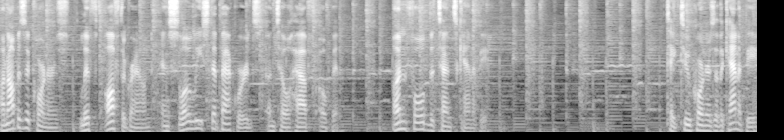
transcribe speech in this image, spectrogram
On opposite corners, lift off the ground and slowly step backwards until half open. Unfold the tent's canopy. Take two corners of the canopy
